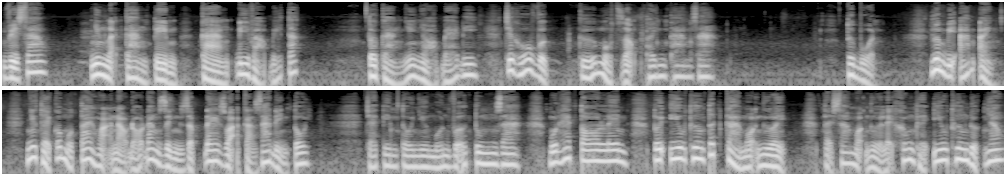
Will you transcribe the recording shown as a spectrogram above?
vì sao, nhưng lại càng tìm càng đi vào bế tắc. Tôi càng như nhỏ bé đi, chiếc hố vực cứ một rộng thanh thang ra. Tôi buồn, luôn bị ám ảnh, như thể có một tai họa nào đó đang rình rập đe dọa cả gia đình tôi. Trái tim tôi như muốn vỡ tung ra, muốn hét to lên, tôi yêu thương tất cả mọi người. Tại sao mọi người lại không thể yêu thương được nhau?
